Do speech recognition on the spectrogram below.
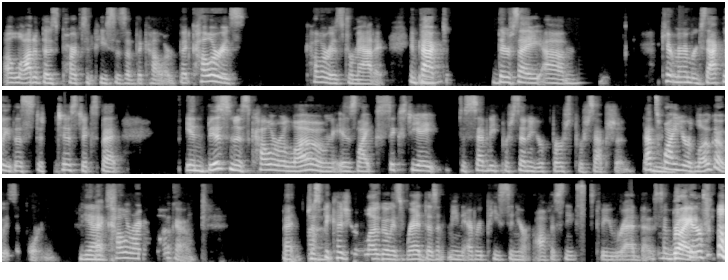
a lot of those parts and pieces of the color, but color is, color is dramatic. In yeah. fact, there's a, um, can't remember exactly the statistics, but in business, color alone is like 68 to 70% of your first perception. That's mm. why your logo is important. Yeah. That color on your logo. But just uh, because your logo is red doesn't mean every piece in your office needs to be red, though. So be right. careful.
